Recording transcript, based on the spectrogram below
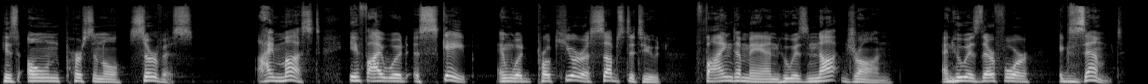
his own personal service. I must, if I would escape and would procure a substitute, find a man who is not drawn and who is therefore exempt.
